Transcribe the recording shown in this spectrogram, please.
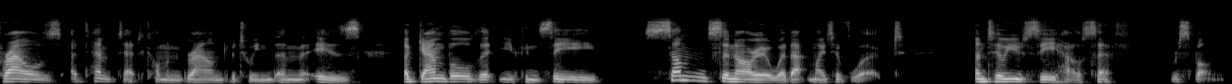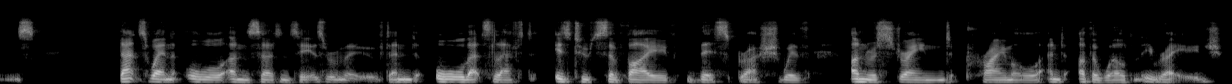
Hrao's attempt at common ground between them is a gamble that you can see some scenario where that might have worked until you see how Seth responds. That's when all uncertainty is removed, and all that's left is to survive this brush with unrestrained, primal, and otherworldly rage.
